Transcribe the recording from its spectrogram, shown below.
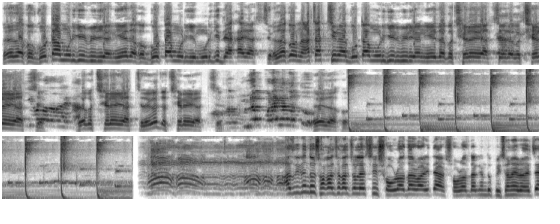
এ দেখো গোটা মুরগির বিরিয়ানি এ দেখো গোটা মুরগি মুরগি দেখা যাচ্ছে। দেখো নাচাচ্ছি না গোটা মুরগির বিরিয়ানি এ দেখো ছেড়ে যাচ্ছে এ দেখো ছেড়ে যাচ্ছে এ দেখো ছেড়ে যাচ্ছে দেখেছ? ছেড়ে যাচ্ছে। এই দেখো। আজকে কিন্তু সকাল সকাল চলে এসেছি সৌরভদার বাড়িতে আর সৌরভদা কিন্তু পিছনে রয়েছে।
